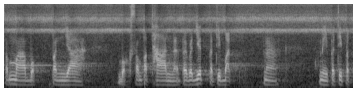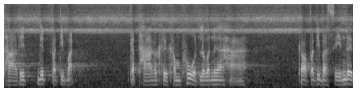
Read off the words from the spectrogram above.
สัมมาบวกปัญญาบวกสัมปทานนะไปปยึดปฏิบัตินะมีปฏิปทาที่ยึดปฏิบัติ กถาก็คือคำพูดหรือว่าเนื้อหา ก็ปฏิบัติศีลด้วย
